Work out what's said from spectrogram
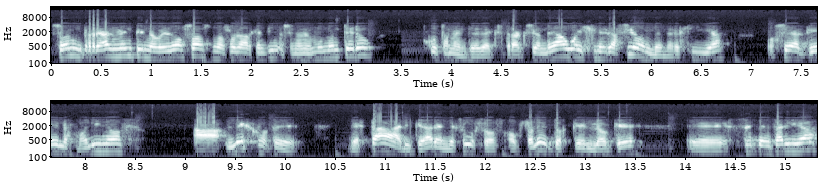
son realmente novedosas, no solo en Argentina, sino en el mundo entero, justamente de extracción de agua y generación de energía, o sea que los molinos, a, lejos de, estar y quedar en desusos obsoletos, que es lo que eh, se pensaría,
